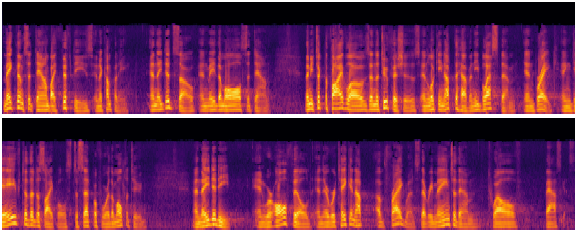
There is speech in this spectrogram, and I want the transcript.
Make them sit down by fifties in a company. And they did so, and made them all sit down. Then he took the five loaves and the two fishes, and looking up to heaven, he blessed them, and brake, and gave to the disciples to set before the multitude. And they did eat and were all filled, and there were taken up of fragments that remained to them twelve baskets.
